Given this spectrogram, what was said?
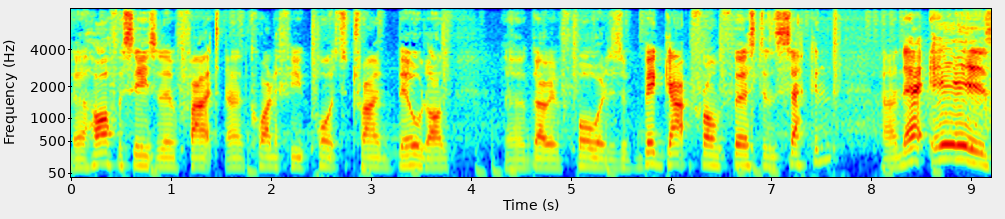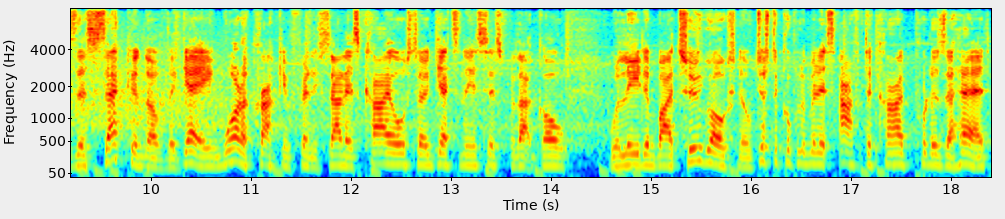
uh, half a season in fact and quite a few points to try and build on uh, going forward. There's a big gap from first and second. And there is the second of the game. What a cracking finish that is. Kai also getting the assist for that goal. We're leading by two goals nil. Just a couple of minutes after Kai put us ahead,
